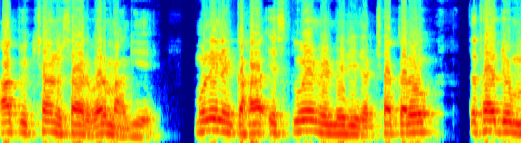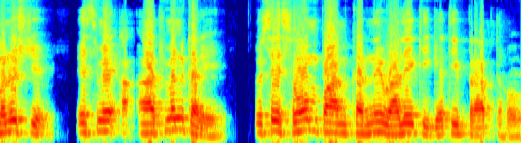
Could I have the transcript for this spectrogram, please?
आप इच्छानुसार वर मांगिए मुनि ने कहा, इस कुएँ में मेरी रक्षा करो तथा जो मनुष्य इसमें आचमन करे, उसे सोमपान करने वाले की गति प्राप्त हो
